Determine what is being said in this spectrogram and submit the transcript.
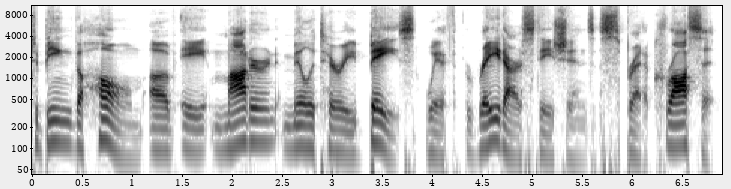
to being the home of a modern military base with radar stations spread across it.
